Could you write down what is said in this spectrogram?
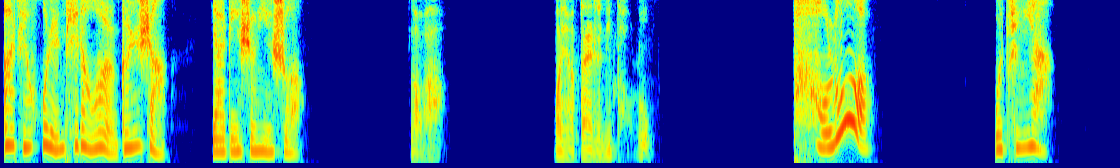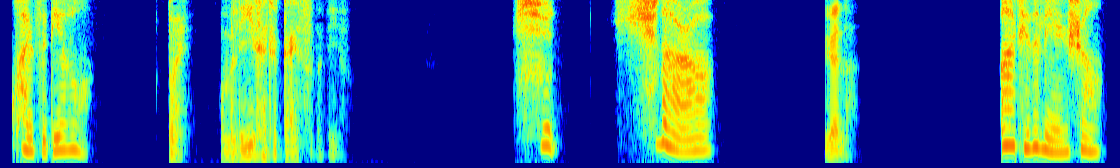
阿杰忽然贴到我耳根上，压低声音说：“老婆。”我想带着你跑路。跑路？我惊讶，筷子跌落。对，我们离开这该死的地方。去，去哪儿啊？越南。阿杰的脸上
